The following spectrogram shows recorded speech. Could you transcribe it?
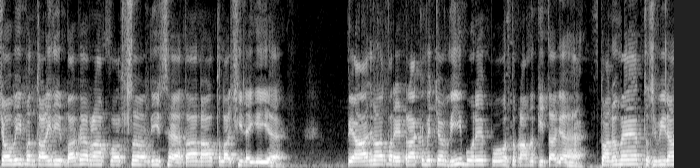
2445 ਦੀ ਬਾਘਾਪੁਰਾ ਪੁਲਿਸ ਦੀ ਸਹਾਇਤਾ ਨਾਲ ਤਲਾਸ਼ੀ ਲਈ ਗਈ ਹੈ। ਪਿਆਜ਼ ਨਾਲ ਭਰੇ ਟਰੱਕ ਵਿੱਚ 20 ਬੋਰੇ ਪੋਸਤ ਬਰਾਮਦ ਕੀਤਾ ਗਿਆ ਹੈ। ਤੁਹਾਨੂੰ ਮੈਂ ਤਸਵੀਰਾਂ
